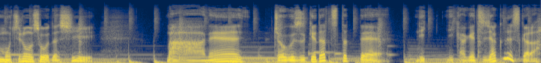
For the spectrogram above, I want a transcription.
もちろんそうだしまあねジョグ漬けだっつったって 2, 2ヶ月弱ですから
